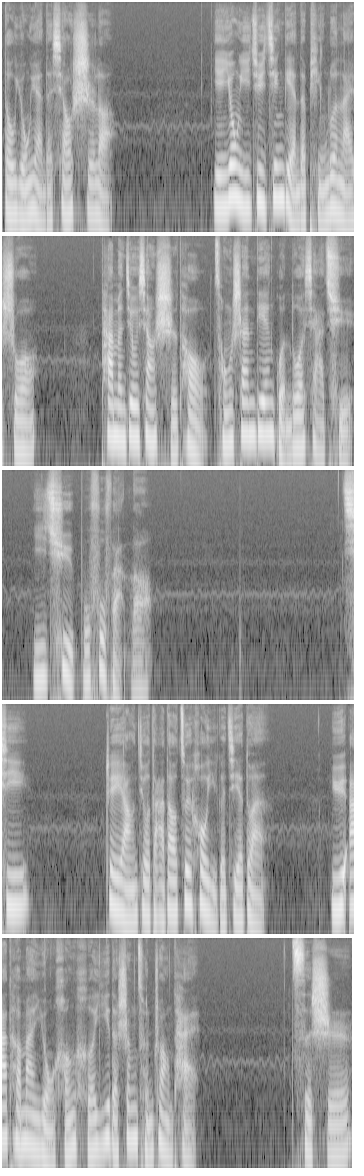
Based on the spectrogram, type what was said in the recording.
都永远的消失了。引用一句经典的评论来说，他们就像石头从山巅滚落下去，一去不复返了。七，这样就达到最后一个阶段，与阿特曼永恒合一的生存状态。此时，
